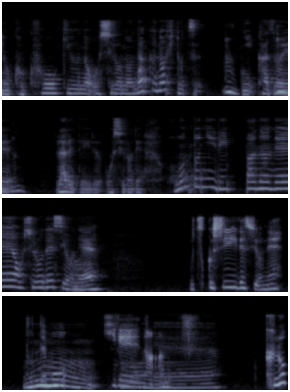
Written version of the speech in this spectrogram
の国宝級のお城の中の一つに数えられているお城で本当に立派なねお城ですよね。美しいですよね。とても綺麗な、あの黒っ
